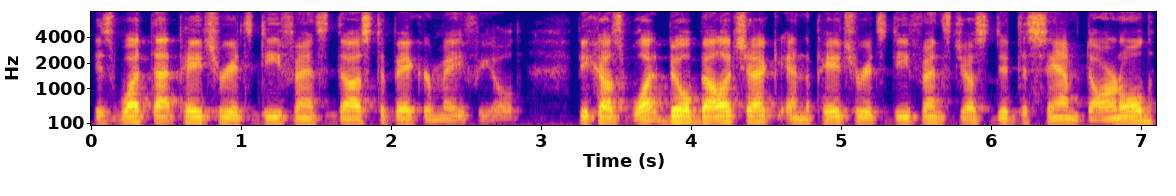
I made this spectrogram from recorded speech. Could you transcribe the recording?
is what that Patriots defense does to Baker Mayfield. Because what Bill Belichick and the Patriots defense just did to Sam Darnold.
